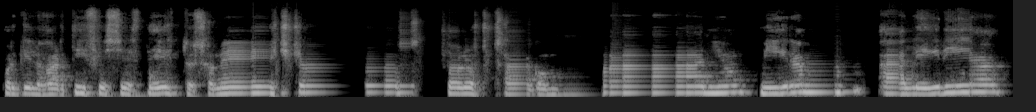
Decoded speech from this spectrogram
porque los artífices de esto son ellos, yo los acompaño. Mi gran alegría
